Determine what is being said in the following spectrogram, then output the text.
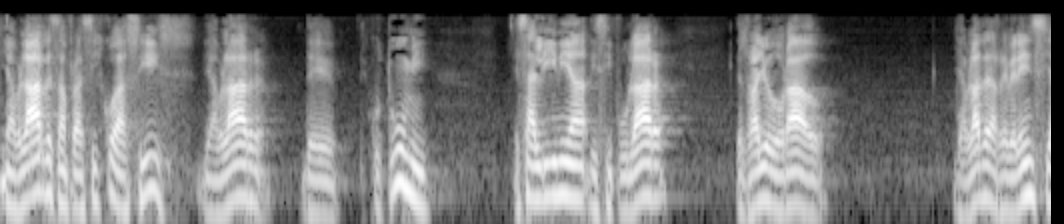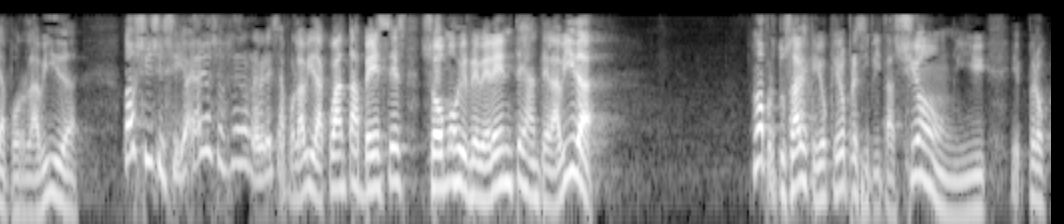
Y hablar de San Francisco de Asís, y hablar de Kutumi, esa línea discipular del rayo dorado, y hablar de la reverencia por la vida. No, sí, sí, sí, yo sé la reverencia por la vida. ¿Cuántas veces somos irreverentes ante la vida? No, pero tú sabes que yo quiero precipitación, y, pero,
